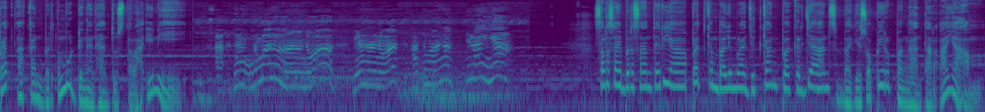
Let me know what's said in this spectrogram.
Pet akan bertemu dengan hantu setelah ini. Selesai bersanteria, Pet kembali melanjutkan pekerjaan sebagai sopir pengantar ayam.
